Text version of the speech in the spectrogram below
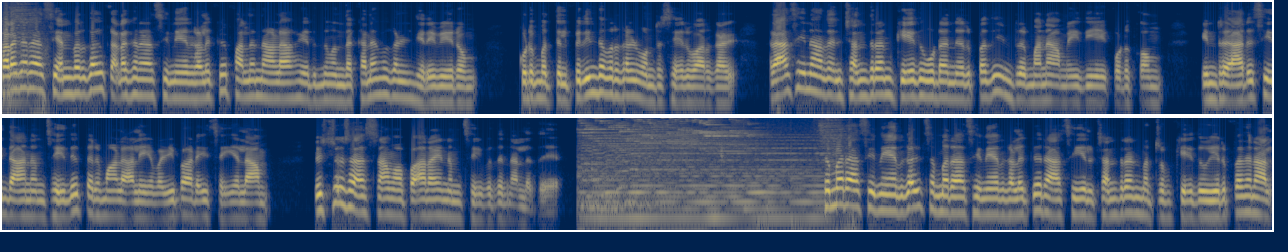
கடகராசி அன்பர்கள் கடகராசி நேர்களுக்கு பல நாளாக இருந்து வந்த கனவுகள் நிறைவேறும். குடும்பத்தில் பிரிந்தவர்கள் ஒன்று சேருவார்கள். ராசிநாதன் சந்திரன் கேதுவுடன் இருப்பது இன்று மன அமைதியை கொடுக்கும். இன்று அரிசி தானம் செய்து பெருமாள் ஆலய வழிபாடை செய்யலாம். விஷ்ணு சாஸ்திராம பாராயணம் செய்வது நல்லது. சிம்மராசி நேர்கள் சிம்மராசி நேர்களுக்கு ராசியில் சந்திரன் மற்றும் கேது இருப்பதனால்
